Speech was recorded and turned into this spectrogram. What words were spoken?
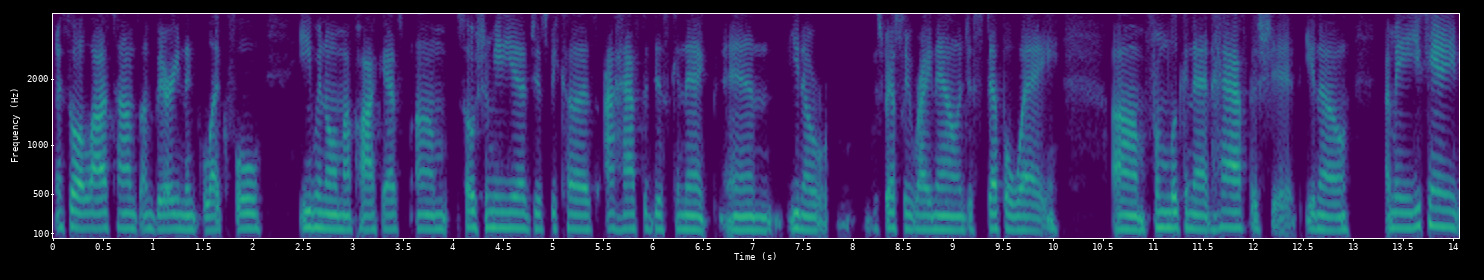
And so a lot of times I'm very neglectful even on my podcast um, social media just because I have to disconnect and you know especially right now and just step away um, from looking at half the shit, you know. I mean, you can't.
